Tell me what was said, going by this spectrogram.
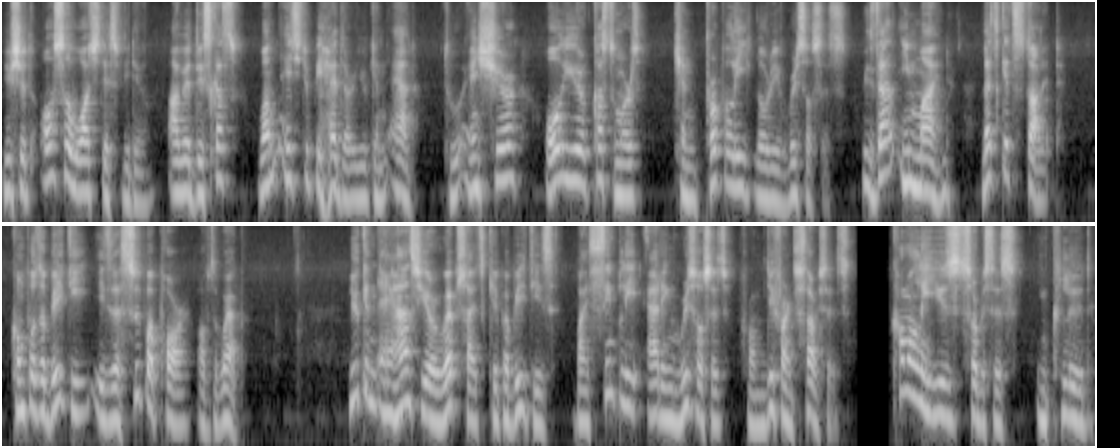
you should also watch this video. I will discuss one HTTP header you can add to ensure all your customers can properly load your resources. With that in mind, let's get started. Composability is a superpower of the web. You can enhance your website's capabilities by simply adding resources from different services. Commonly used services include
